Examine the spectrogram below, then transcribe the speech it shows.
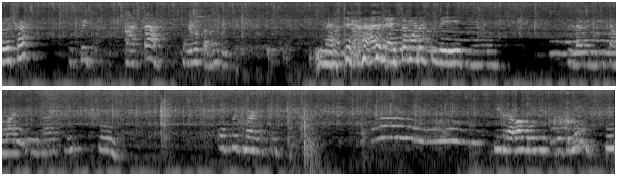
ಉಳ್ಕ ಉಪ್ಪಿಟ್ಟು. ನಾಷ್ಟ? ಅನ್ನೋದಿತ್ತು ನಾಷ್ಟ? ನಾಷ್ಟ ಮಾಡಿಸ್ತೀವಿ. ಉಳ್ಳಾಗಡ್ಡಿ ಟಮಾಟಿ ಹಾಕಿ. ಉಪ್ಪಿಟ್ಟು ಮಾಡ್ತೀನಿ ಈಗ ರವೆ ಹೋಗಿ ಇಟ್ಬಿಡ್ತೀನಿ. ಹ್ಞೂ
